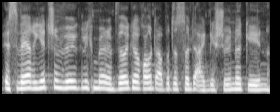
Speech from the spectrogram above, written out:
es wäre jetzt schon möglich mit einem Workaround, aber das sollte eigentlich schöner gehen.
